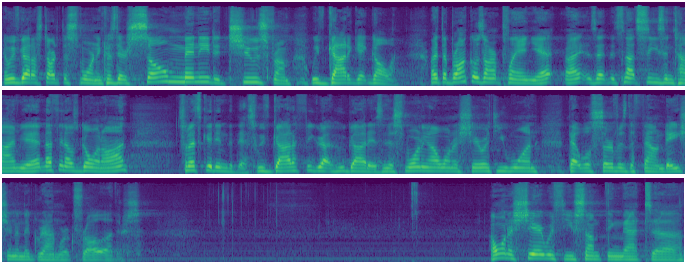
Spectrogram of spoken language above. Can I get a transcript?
and we've got to start this morning because there's so many to choose from. We've got to get going. Right? The Broncos aren't playing yet, right? Is that, it's not season time yet. Nothing else going on. So let's get into this. We've got to figure out who God is. And this morning, I want to share with you one that will serve as the foundation and the groundwork for all others. I want to share with you something that, uh,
